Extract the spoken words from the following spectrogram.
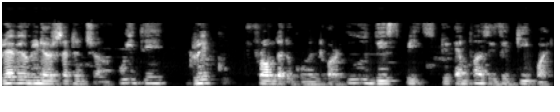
grab your readers attention with a great from the document or use this space to emphasize a key point.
